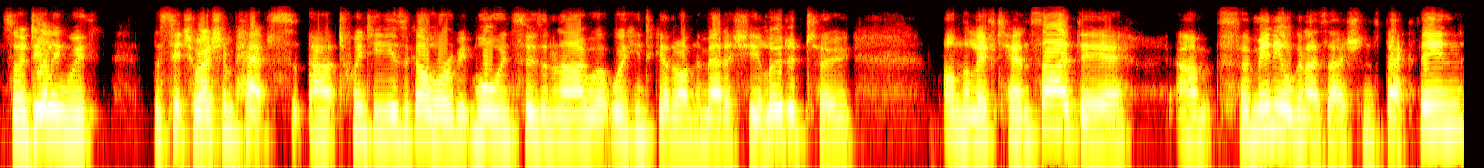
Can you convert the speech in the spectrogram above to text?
So, dealing with the situation perhaps uh, 20 years ago or a bit more when Susan and I were working together on the matter she alluded to on the left hand side there, um, for many organisations back then,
